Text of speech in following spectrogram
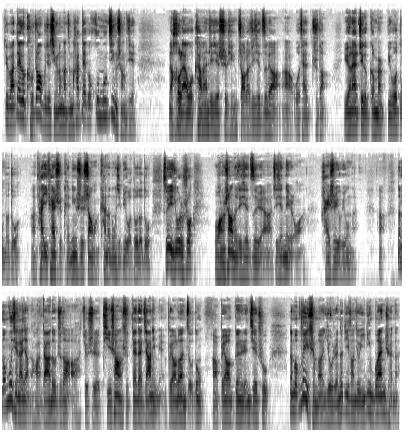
对吧？戴个口罩不就行了吗？怎么还戴个护目镜上街？那后来我看完这些视频，找了这些资料啊，我才知道，原来这个哥们儿比我懂得多。啊，他一开始肯定是上网看的东西比我多得多，所以就是说，网上的这些资源啊，这些内容啊，还是有用的啊。那么目前来讲的话，大家都知道啊，就是提倡是待在家里面，不要乱走动啊，不要跟人接触。那么为什么有人的地方就一定不安全呢？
